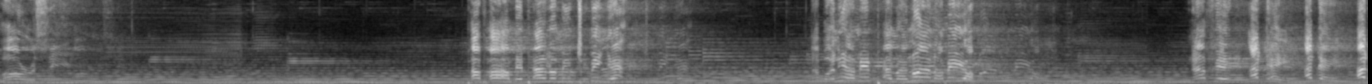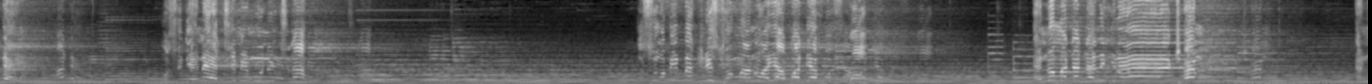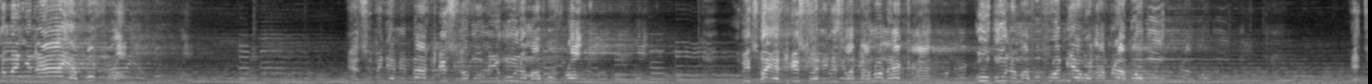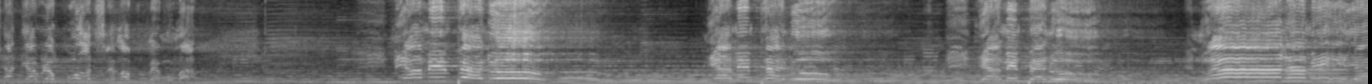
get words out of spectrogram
Paul si papa a mepɛ no mentumi nyɛ na bɔne a mempɛ no ɛno a na meyɔ na afei adɛn adɛn adɛn wɔsi deɛ na ɛti me mu no nkyira wɔsi obi bɛ kristo mu a na ɔyɛ abɔdeɛ foforɔ ɛnoma dada no nyinaa twam ɛnoma nyinaa yɛ foforɔ nanso me deɛ mebaa kristo mu mehu no ma foforɔ obi sɛ ɔyɛ kristo ne ne sɛ ɔda no na ɛka wohu no ma foforɔ biɛ wɔ n'abrabɔ mu ɛti ade awerɛhoɔ akyerɛ m'akoma mu ma nea mempɛ no nea mempɛ no nea mempɛ no ɛnoa na meyɛ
